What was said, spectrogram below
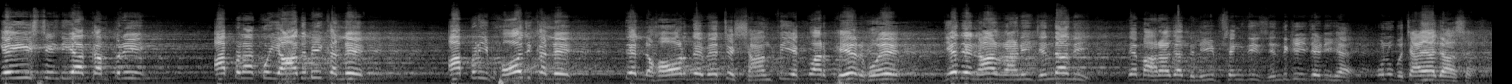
ਕਿ ਈਸਟ ਇੰਡੀਆ ਕੰਪਨੀ ਆਪਣਾ ਕੋਈ ਆਦਮੀ ਕੱਲੇ ਆਪਣੀ ਫੌਜ ਕੱਲੇ ਤੇ ਲਾਹੌਰ ਦੇ ਵਿੱਚ ਸ਼ਾਂਤੀ ਇੱਕ ਵਾਰ ਫੇਰ ਹੋਏ, ਜਿਹਦੇ ਨਾਲ ਰਾਣੀ ਜਿੰਦਾਂ ਦੀ ਤੇ ਮਹਾਰਾਜਾ ਦਲੀਪ ਸਿੰਘ ਦੀ ਜ਼ਿੰਦਗੀ ਜਿਹੜੀ ਹੈ ਉਹਨੂੰ ਬਚਾਇਆ ਜਾ ਸਕੇ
